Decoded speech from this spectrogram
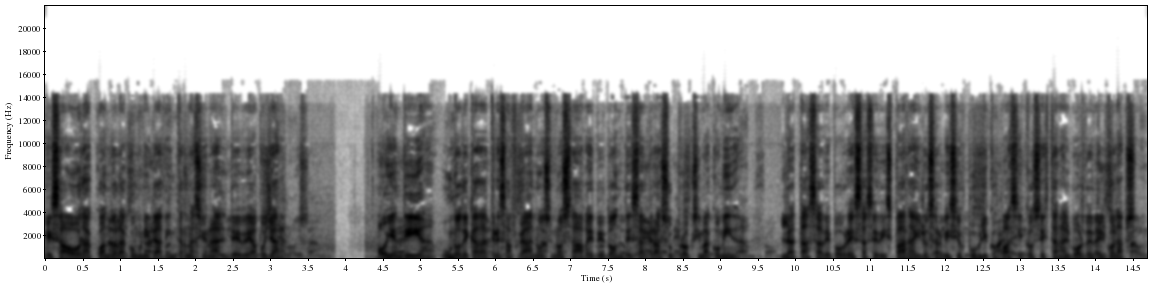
Es ahora cuando la comunidad internacional debe apoyarlos. Hoy en día, uno de cada tres afganos no sabe de dónde saldrá su próxima comida. La tasa de pobreza se dispara y los servicios públicos básicos están al borde del colapso.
